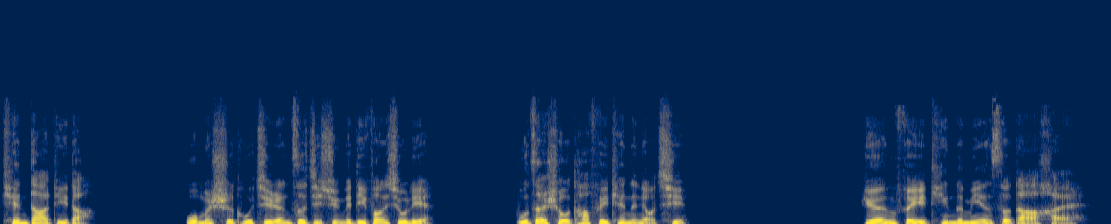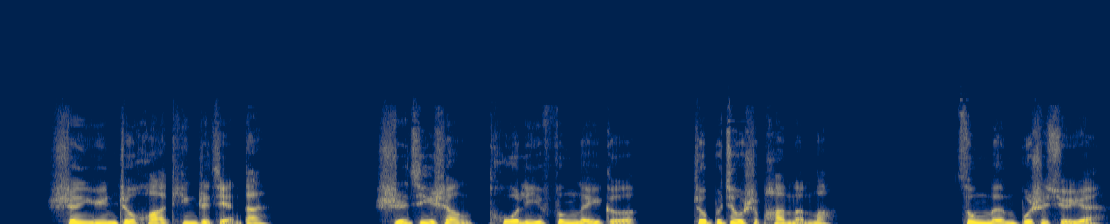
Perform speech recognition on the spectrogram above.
天大地大，我们师徒几人自己寻个地方修炼，不再受他费天的鸟气。袁匪听得面色大骇，沈云这话听着简单。实际上，脱离风雷阁，这不就是叛门吗？宗门不是学院，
